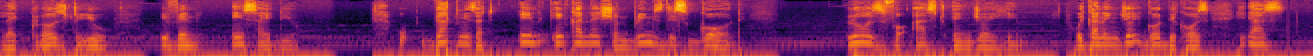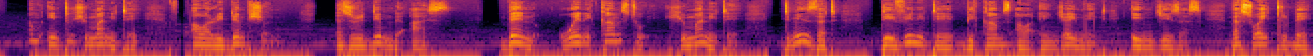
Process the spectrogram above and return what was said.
like close to you, even inside you. That means that in incarnation brings this God laws for us to enjoy Him. We can enjoy God because He has come into humanity for our redemption. He has redeemed us. Then, when it comes to humanity, it means that divinity becomes our enjoyment in Jesus. That's why today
